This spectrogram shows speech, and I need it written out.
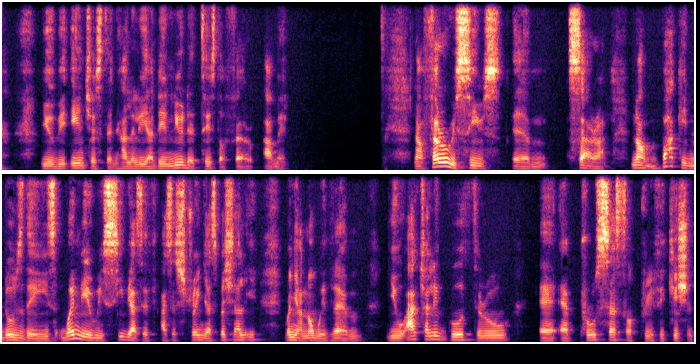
you'll be interested in. Hallelujah. They knew the taste of Pharaoh. Amen. Now, Pharaoh receives um, Sarah. Now, back in those days, when they receive you as a, as a stranger, especially when you're not with them, you actually go through a, a, process of purification.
